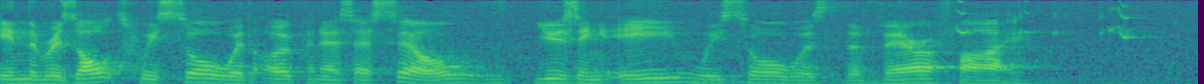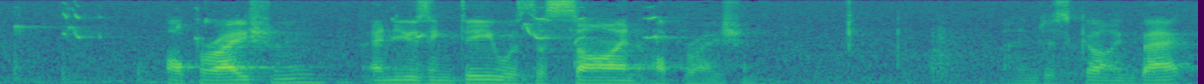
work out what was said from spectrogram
In the results we saw with OpenSSL, using E we saw was the verify operation and using D was the sign operation. And just going back.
